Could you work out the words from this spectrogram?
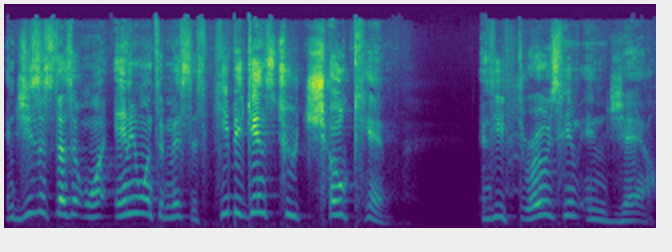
And Jesus doesn't want anyone to miss this. He begins to choke him and he throws him in jail.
